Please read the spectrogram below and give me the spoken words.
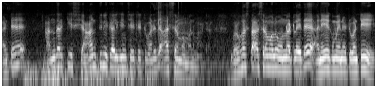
అంటే అందరికీ శాంతిని కలిగించేటటువంటిది ఆశ్రమం అన్నమాట. గృహస్థాశ్రమంలో ఉన్నట్లయితే అనేకమైనటువంటి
